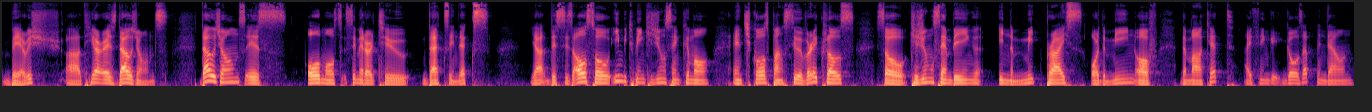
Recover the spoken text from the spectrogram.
bearish. Uh, here is Dow Jones. Dow Jones is almost similar to DAX index. Yeah, this is also in between Kijun Sen Kumo and Chikou span still very close. So Kijun Sen being in the mid price or the mean of the market, I think it goes up and down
